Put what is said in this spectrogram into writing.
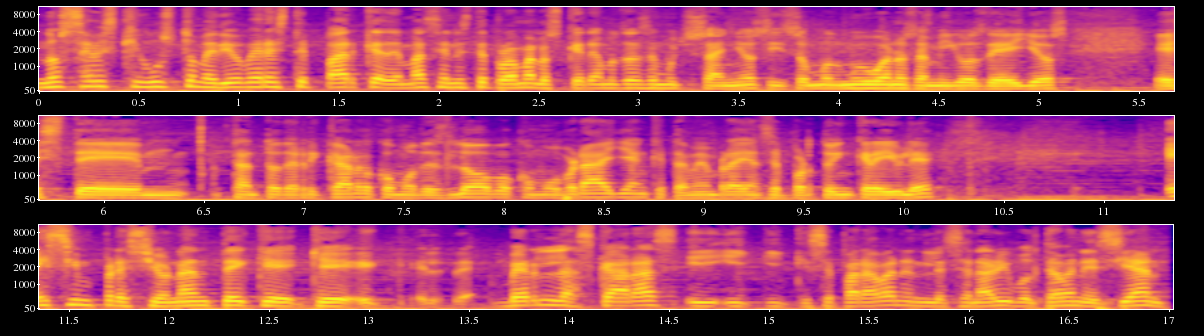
no sabes qué gusto me dio ver este parque. Además, en este programa los queremos desde hace muchos años y somos muy buenos amigos de ellos. Este, mm, tanto de Ricardo como de Slobo, como Brian, que también Brian se portó increíble. Es impresionante que, que, eh, ver las caras y, y- y que se paraban en el escenario y volteaban y decían,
